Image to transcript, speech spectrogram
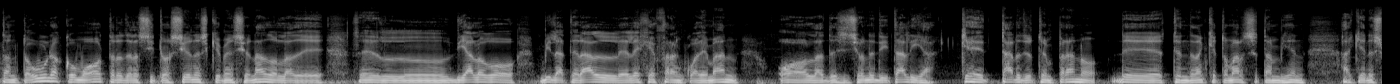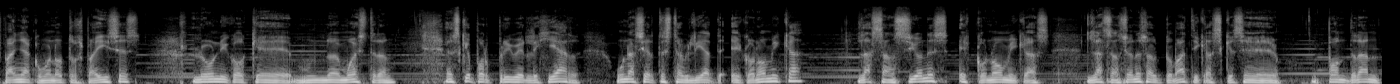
tanto una como otra de las situaciones que he mencionado, la de el diálogo bilateral, el eje franco-alemán o las decisiones de Italia, que tarde o temprano tendrán que tomarse también aquí en España como en otros países, lo único que demuestran es que por privilegiar una cierta estabilidad económica, las sanciones económicas, las sanciones automáticas que se pondrán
